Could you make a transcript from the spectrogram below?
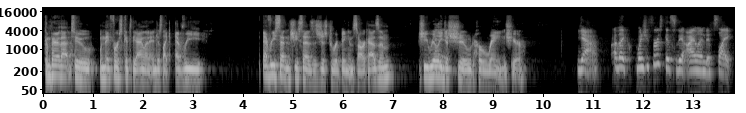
Compare that to when they first get to the island and just like every every sentence she says is just dripping in sarcasm. She really And- just showed her range here. Yeah. uh, Like when she first gets to the island, it's like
